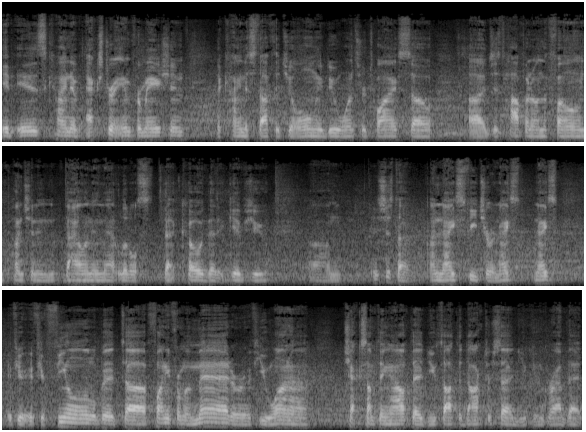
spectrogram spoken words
It is kind of extra information, the kind of stuff that you'll only do once or twice. So. Uh, just hopping on the phone, punching and dialing in that little that code that it gives you. Um, it's just a, a nice feature, a nice nice if you're if you're feeling a little bit uh, funny from a med, or if you want to check something out that you thought the doctor said, you can grab that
